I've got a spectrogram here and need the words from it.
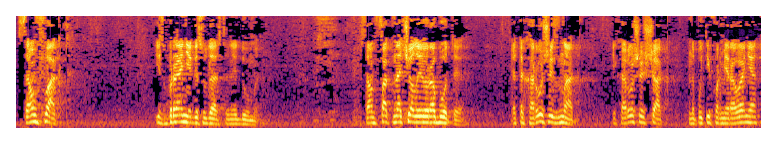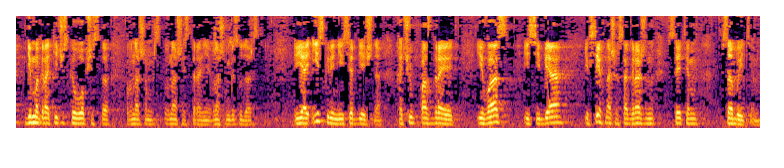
Сам факт избрания Государственной Думы, сам факт начала ее работы – это хороший знак и хороший шаг на пути формирования демократического общества в, нашем, в нашей стране, в нашем государстве. И я искренне и сердечно хочу поздравить и вас, и себя, и всех наших сограждан с этим событием.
